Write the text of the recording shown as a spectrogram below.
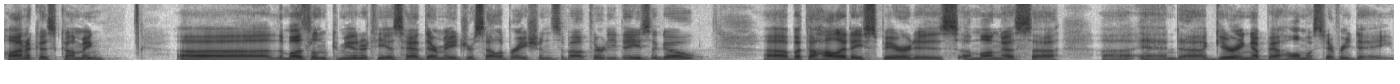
Hanukkah's coming, uh, the Muslim community has had their major celebrations about 30 days ago, uh, but the holiday spirit is among us uh, uh and uh, gearing up almost every day.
